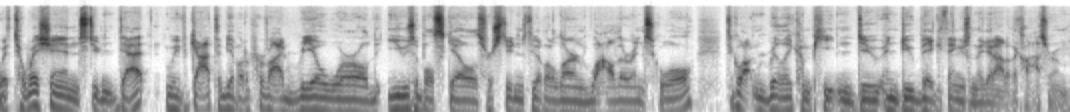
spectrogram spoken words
with tuition, student debt, we've got to be able to provide real world usable skills for students to be able to learn while they're in school to go out and really compete and do and do big things when they get out of the classroom.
